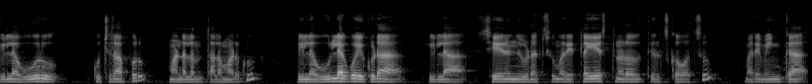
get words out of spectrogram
వీళ్ళ ఊరు కుచిలాపూర్ మండలం తలమడుకు. వీళ్ళ ఊళ్ళోకి పోయి కూడా ఇలా చేయడం చూడొచ్చు. మరి ఎట్లా చేస్తున్నాడో తెలుసుకోవచ్చు. మరి ఇంకా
